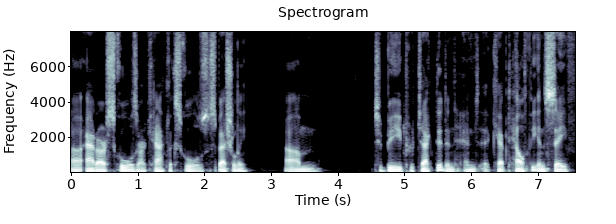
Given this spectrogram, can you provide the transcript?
uh, at our schools, our Catholic schools especially, um, to be protected and, and kept healthy and safe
